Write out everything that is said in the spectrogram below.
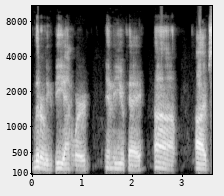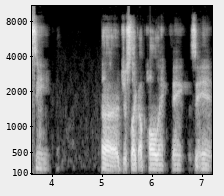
literally the N word in the UK. Um, I've seen uh, just like appalling things in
